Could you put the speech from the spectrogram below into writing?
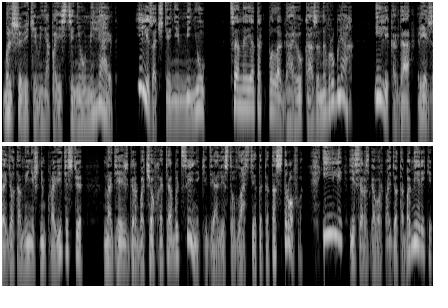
«Большевики меня поистине умиляют», или за чтением меню «Цены, я так полагаю, указаны в рублях», или когда речь зайдет о нынешнем правительстве, надеюсь, Горбачев хотя бы циник, идеалисту власти это катастрофа. Или, если разговор пойдет об Америке,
